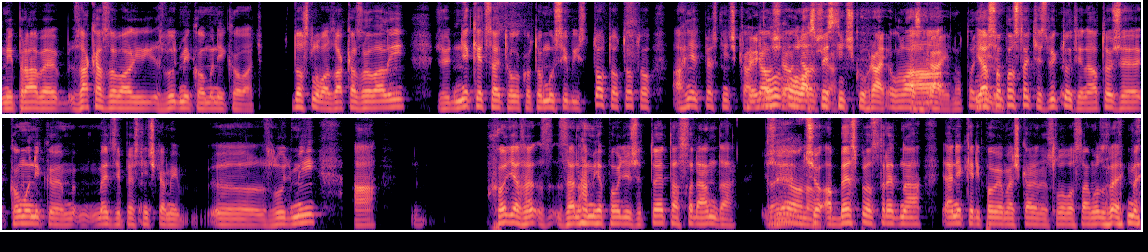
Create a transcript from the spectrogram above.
mi práve zakazovali s ľuďmi komunikovať. Doslova zakazovali, že nekecaj toľko, to musí byť toto, toto a hneď pesnička, Hej, ďalšia, ohlas ďalšia. pesničku hraj, ohlas A hraj. No to ja nejde. som v podstate zvyknutý na to, že komunikujem medzi pesničkami e, s ľuďmi a chodia za, za nami a povedia, že to je tá sranda. To že, čo, a bezprostredná, ja niekedy poviem aj škaredé slovo samozrejme,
